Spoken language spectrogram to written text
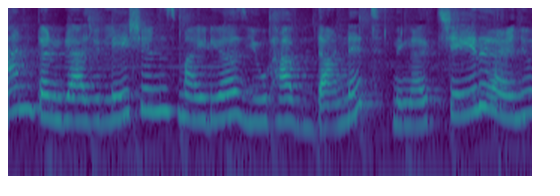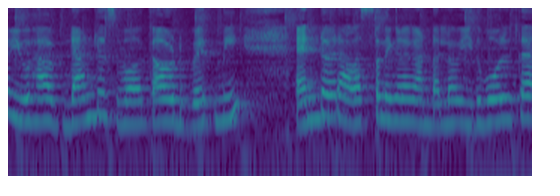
And congratulations my dears you have done it നിങ്ങൾ ചെയ്ത് കഴിഞ്ഞു. You have done this workout with me എന്റെ ഒരു അവസ്ഥ നിങ്ങൾ കണ്ടല്ലോ. ഇതുപോലത്തെ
